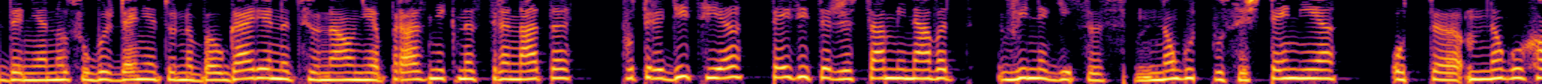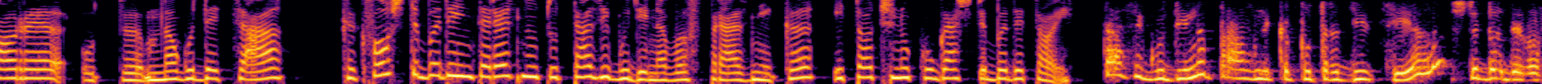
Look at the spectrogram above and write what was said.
Деня на освобождението на България, националния празник на страната. По традиция тези тържества минават винаги с много посещения от много хора, от много деца. Какво ще бъде интересното тази година в празника и точно кога ще бъде той? Тази година празника по традиция ще бъде в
